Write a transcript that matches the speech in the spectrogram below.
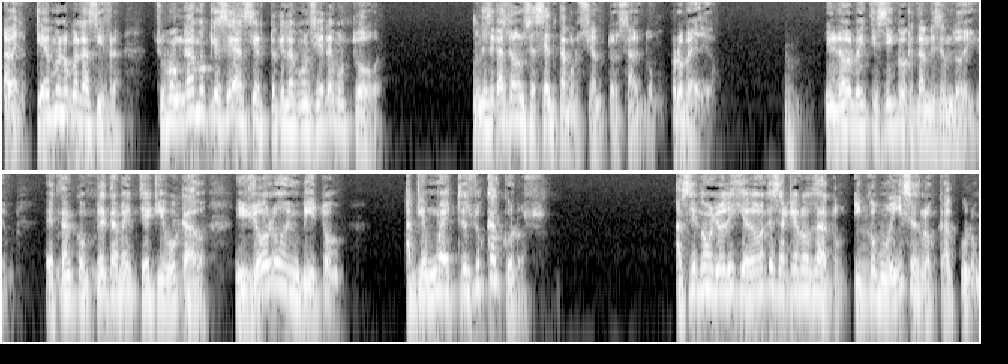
A ver, quedémonos con la cifra. Supongamos que sea cierto, que la consideremos todo. En ese caso es un 60% el saldo promedio. Y no el 25% que están diciendo ellos. Están completamente equivocados. Y yo los invito a que muestren sus cálculos. Así como yo dije, ¿de dónde saqué los datos? Y mm. cómo hice los cálculos,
